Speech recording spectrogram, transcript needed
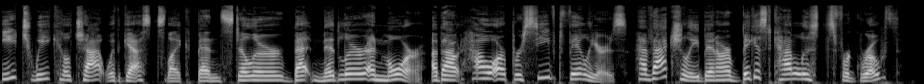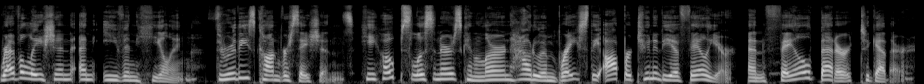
Each week, he'll chat with guests like Ben Stiller, Bette Midler, and more about how our perceived failures have actually been our biggest catalysts for growth, revelation, and even healing. Through these conversations, he hopes listeners can learn how to embrace the opportunity of failure and fail better together.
